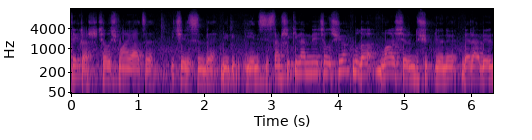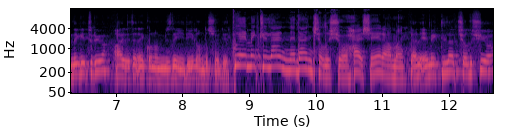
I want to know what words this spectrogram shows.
tekrar çalışma hayatı içerisinde bir yeni sistem şekillenmeye çalışıyor. Bu da maaşların düşüklüğünü beraberinde getiriyor. Ayrıca ekonomimiz de iyi değil onu da söyleyelim. Bu emekliler neden çalışıyor her şeye rağmen? Yani emekliler çalışıyor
